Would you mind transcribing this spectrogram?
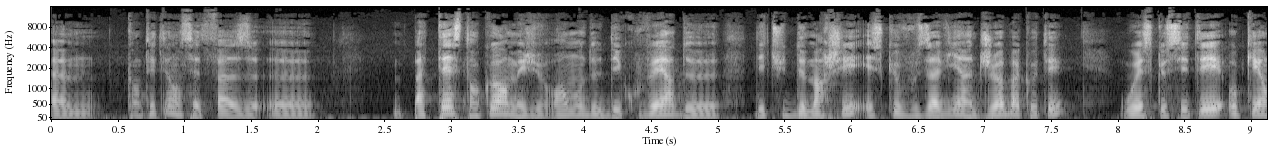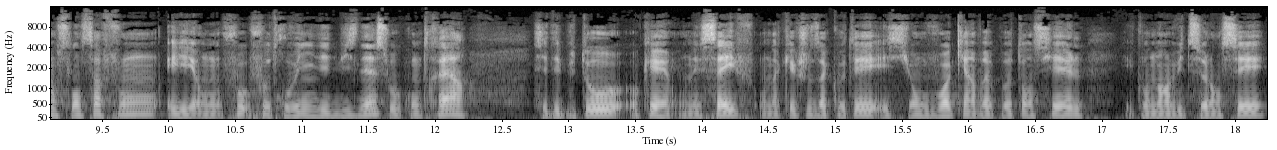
euh, quand tu étais dans cette phase, euh, pas test encore, mais vraiment de découverte, d'études de, marché, est-ce que vous aviez un job à côté? Ou est-ce que c'était, ok, on se lance à fond et on faut, faut trouver une idée de business, ou au contraire, c'était plutôt, ok, on est safe, on a quelque chose à côté, et si on voit qu'il y a un vrai potentiel et qu'on a envie de se lancer,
